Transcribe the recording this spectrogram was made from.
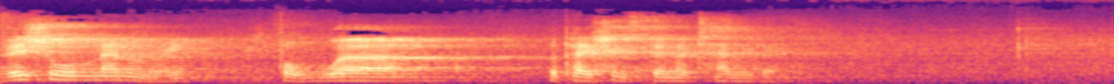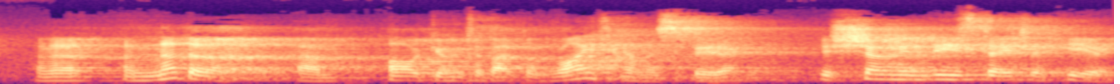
visual memory for where the patient's been attending. And uh, another um, argument about the right hemisphere is shown in these data here.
